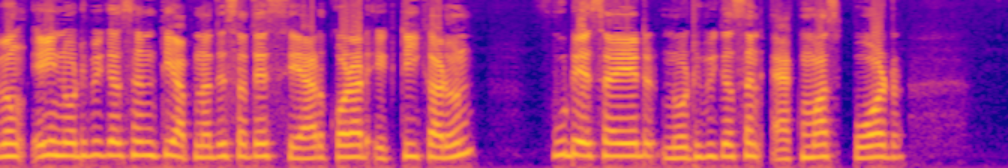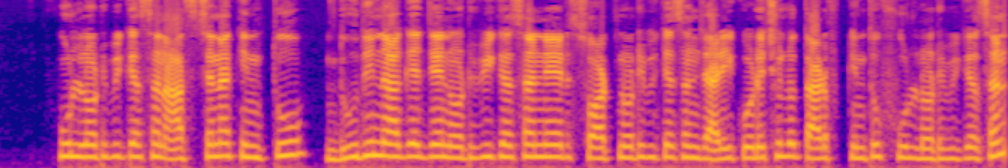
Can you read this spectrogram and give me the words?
এবং এই নোটিফিকেশনটি আপনাদের সাথে শেয়ার করার একটি কারণ। ফুড এসআই এর নোটিফিকেশন এক মাস পর ফুল নোটিফিকেশান আসছে না, কিন্তু দুদিন আগে যে নোটিফিকেশনের শর্ট নোটিফিকেশন জারি করেছিল, তার কিন্তু ফুল নোটিফিকেশন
